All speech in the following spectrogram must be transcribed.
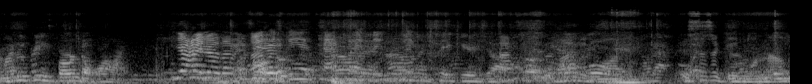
Mine was being burned alive. Yeah, I know that was I was being attacked by a big I'm gonna take your job. This is a good one though. The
